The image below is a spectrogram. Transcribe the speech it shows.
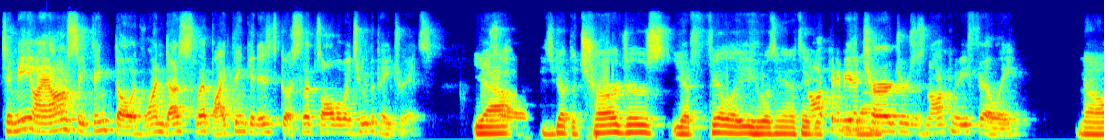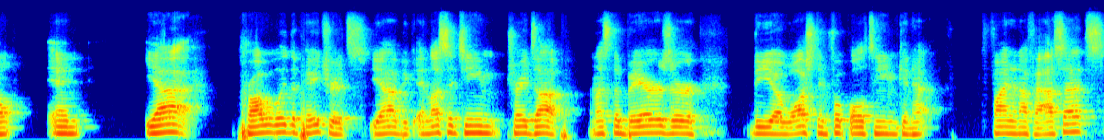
to me, I honestly think though, if one does slip, I think it is go, slips all the way to the Patriots. yeah. So, You got the Chargers. You got Philly, who isn't going to it's take not going to be the. Chargers. It's not going to be Philly. No, and yeah, probably the Patriots. Yeah, unless a team trades up, unless the Bears or the uh, Washington football team can ha- find enough assets,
